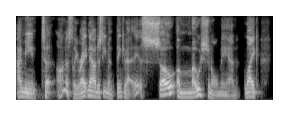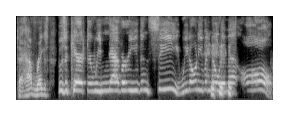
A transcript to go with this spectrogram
I mean, to honestly, right now, just even think about it, it is so emotional, man. Like to have Regis, who's a character we never even see, we don't even know him at all.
